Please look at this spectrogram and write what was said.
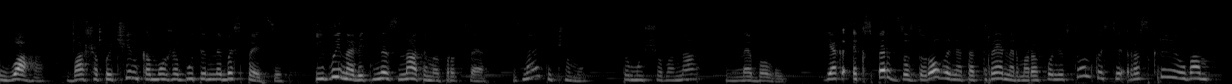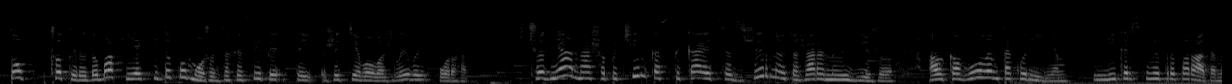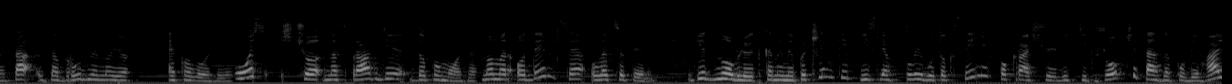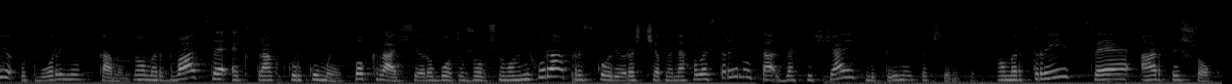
Увага! Ваша печінка може бути в небезпеці, і ви навіть не знатиме про це. Знаєте чому? Тому що вона не болить. Як експерт з оздоровлення та тренер марафонів стрункості розкрию вам топ 4 добавки, які допоможуть захистити цей життєво важливий орган. Щодня наша печінка стикається з жирною та жареною їжею, алкоголем та корінням, лікарськими препаратами та забрудненою екологією. Ось що насправді допоможе. Номер один це лецитин. Відновлює тканини печінки після впливу токсинів, покращує відтік жовчі та запобігає утворенню каменю. Номер два це екстракт куркуми, покращує роботу жовчного міхура, прискорює розщеплення холестерину та захищає клітини печінки. Номер три це артишок,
